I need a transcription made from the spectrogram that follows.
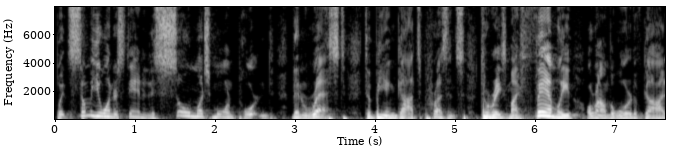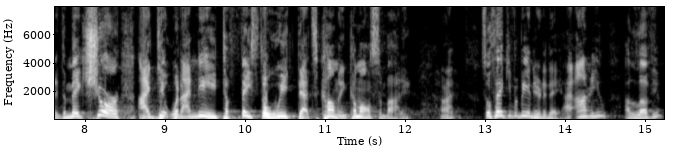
But some of you understand it is so much more important than rest to be in God's presence, to raise my family around the Word of God, and to make sure I get what I need to face the week that's coming. Come on, somebody. All right? So thank you for being here today. I honor you. I love you.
